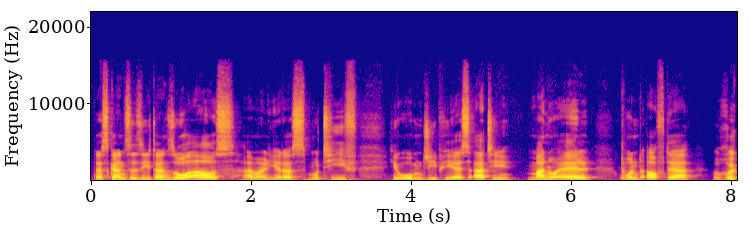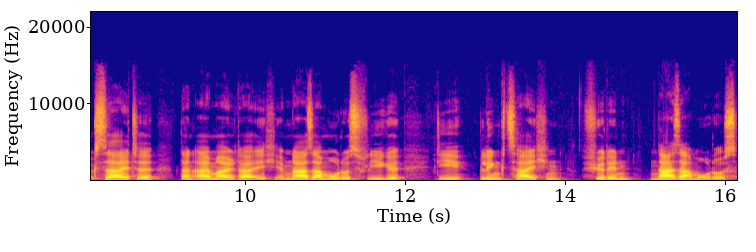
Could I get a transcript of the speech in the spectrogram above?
Das Ganze sieht dann so aus. Einmal hier das Motiv, hier oben GPS ATI manuell und auf der Rückseite dann einmal, da ich im NASA-Modus fliege, die Blinkzeichen für den NASA-Modus.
